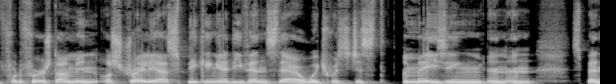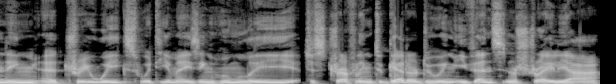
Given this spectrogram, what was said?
for the first time in Australia speaking at events there, which was just amazing, and and spending uh, three weeks with the amazing Hung Lee, just traveling together, doing events in Australia.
